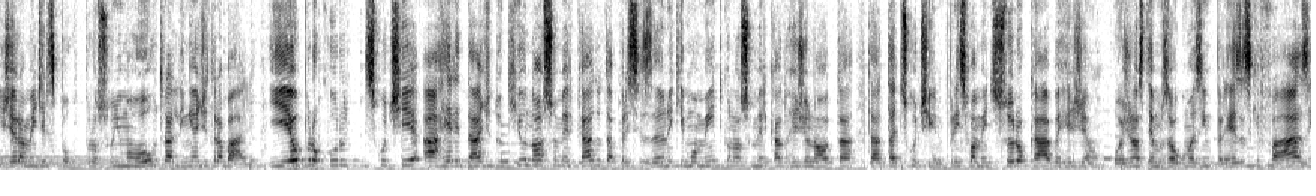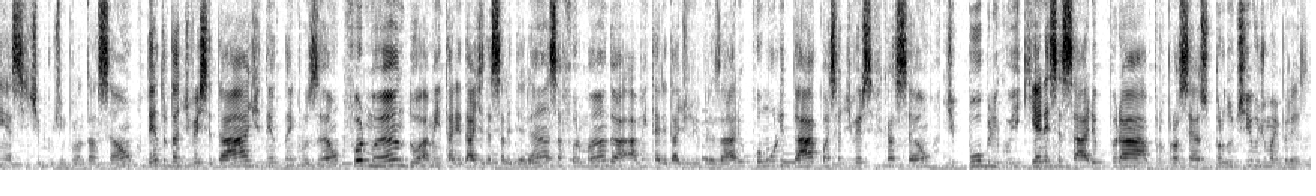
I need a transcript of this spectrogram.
e geralmente eles possuem uma outra linha de trabalho. E eu procuro discutir a realidade do que o nosso mercado está precisando e que momento que o nosso mercado regional está tá, tá discutindo, principalmente Sorocaba e região. Hoje nós temos algumas empresas que fazem esse tipo de implantação dentro da diversidade, dentro da inclusão, formando a mentalidade dessa liderança, formando a, mentalidade do empresário, como lidar com essa diversificação de público e que é necessário para o pro processo produtivo de uma empresa.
